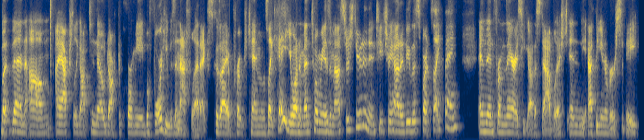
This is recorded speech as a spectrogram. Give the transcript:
But then um, I actually got to know Dr. Cormier before he was in athletics because I approached him and was like, hey, you want to mentor me as a master's student and teach me how to do the sports like thing? And then from there, as he got established in the at the university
